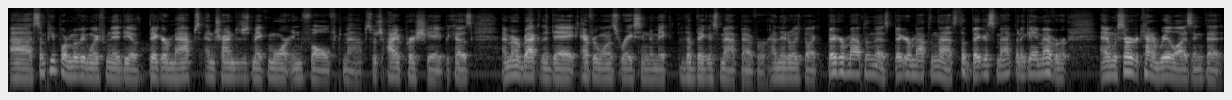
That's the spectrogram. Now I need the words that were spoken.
uh, some people are moving away from the idea of bigger maps and trying to just make more involved maps, which I appreciate because I remember back in the day, everyone was racing to make the biggest map ever. And they'd always be like, bigger map than this, bigger map than that. It's the biggest map in a game ever. And we started kind of realizing that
